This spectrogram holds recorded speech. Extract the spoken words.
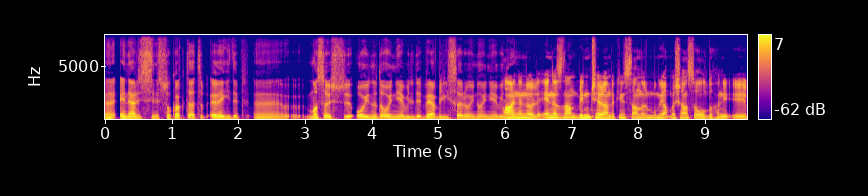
e, enerjisini sokakta atıp eve gidip e, masaüstü oyunu da oynayabildi veya bilgisayar oyunu oynayabildi. Aynen öyle. En azından benim çevremdeki insanların bunu yapma şansı oldu. Hani e,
